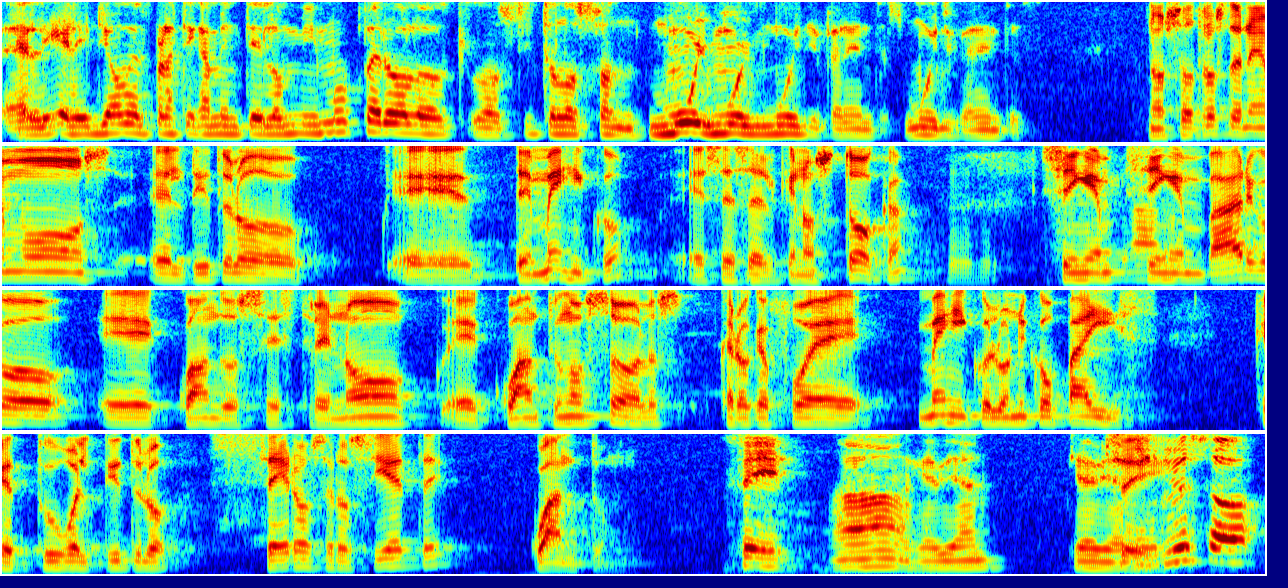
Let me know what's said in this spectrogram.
el, el idioma es prácticamente lo mismo, pero los, los títulos son muy, muy, muy diferentes, muy diferentes. Nosotros tenemos el título eh, de México, ese es el que nos toca. Sin, em- sin embargo, eh, cuando se estrenó eh, Quantum of Solace, creo que fue México el único país que tuvo el título 007 Quantum. Sí, Ah, qué bien, qué bien. Sí. Incluso,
